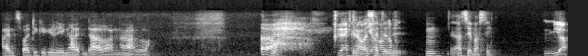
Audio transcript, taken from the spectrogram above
ein, zwei dicke Gelegenheiten da waren. Ne? Also, äh. Vielleicht genau, es hätte. Noch, hm, erzähl, Basti. Ja,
